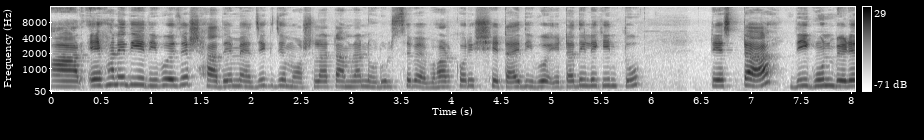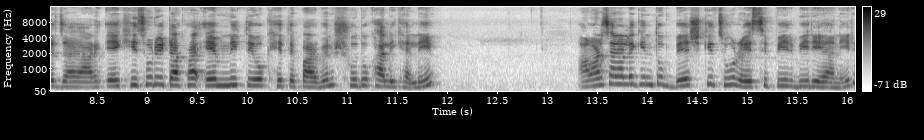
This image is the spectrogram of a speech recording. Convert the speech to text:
আর এখানে দিয়ে দিব এই যে স্বাদে ম্যাজিক যে মশলাটা আমরা নুডলসে ব্যবহার করি, সেটাই দিব। এটা দিলে কিন্তু টেস্টটা দ্বিগুণ বেড়ে যায়। আর এই খিচুড়িটা আপনারা এমনিতেও খেতে পারবেন, শুধু খালি খালি আমার চ্যানেলে কিন্তু বেশ কিছু রেসিপির বিরিয়ানির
